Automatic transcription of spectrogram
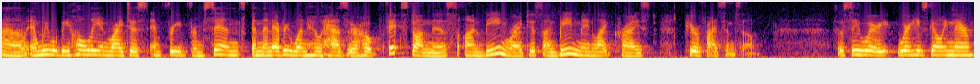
Uh, and we will be holy and righteous and freed from sins. And then everyone who has their hope fixed on this, on being righteous, on being made like Christ, purifies himself. So see where where he's going there.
